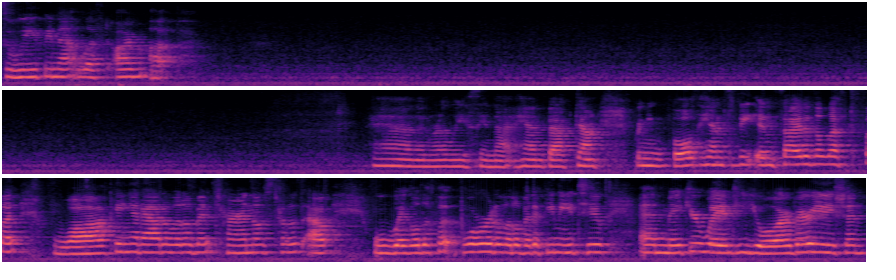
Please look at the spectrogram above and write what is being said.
sweeping that left arm up. And then releasing that hand back down, bringing both hands to the inside of the left foot, walking it out a little bit, turn those toes out, wiggle the foot forward a little bit if you need to, and make your way into your variation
